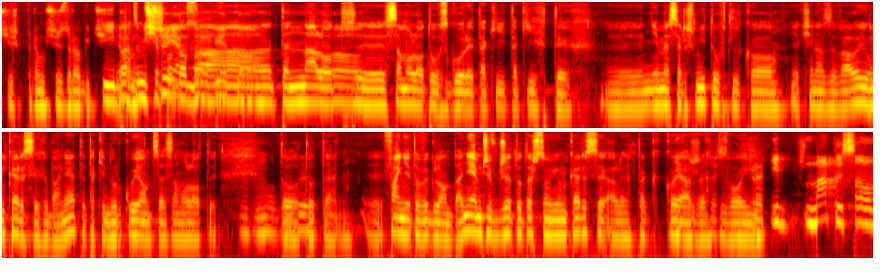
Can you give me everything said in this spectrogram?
musisz, które musisz zrobić. I ja bardzo mi się podoba zrobię, to, ten nalot to... Y, samolotów z góry, taki, takich tych, y, nie Messerschmittów, tylko jak się nazywały? Junkersy chyba, nie? Te takie nurkujące samoloty. Mhm. To, to ten. Y, fajnie to wygląda. Nie wiem, czy w grze to też są Junkersy, ale tak kojarzę z wojny. I mapy są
